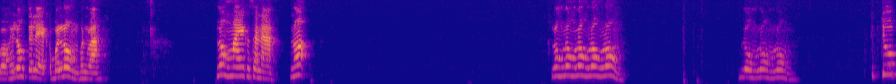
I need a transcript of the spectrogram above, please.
บอกให้ลงแต่แหลกก็บ่ลงเพิ่นว่าลงไม่ก็สนะเนาะลงลงลงลงลงลงลงลงจุ๊บจุ๊บ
